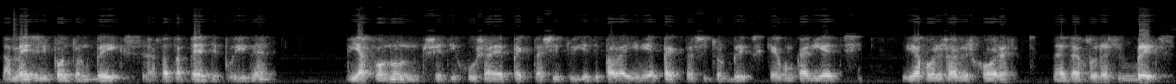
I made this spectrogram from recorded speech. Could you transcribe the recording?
Τα μέλη λοιπόν των BRICS, αυτά τα πέντε που είναι, διαφωνούν σε τυχούσα επέκταση του, γιατί πάρα να γίνει επέκταση των BRICS και έχουν κάνει αίτηση διάφορες άλλες χώρες να ενταχθούν στους BRICS.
